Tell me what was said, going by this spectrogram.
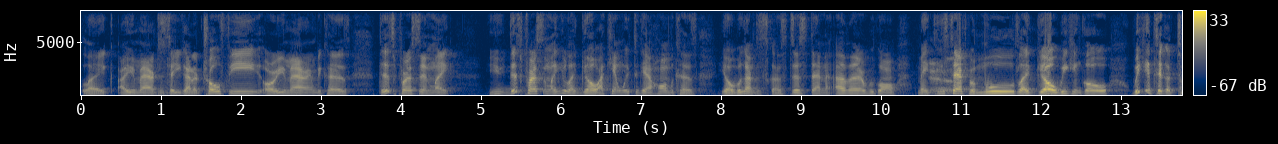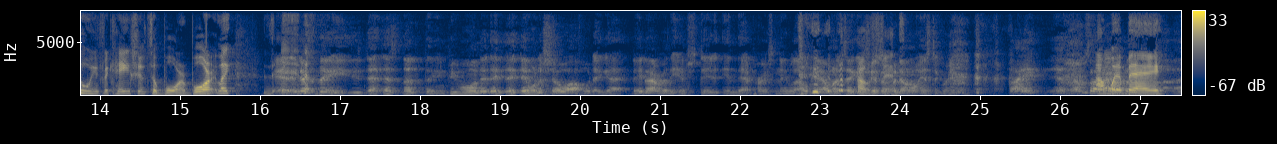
Like, are you married to say you got a trophy or are you marrying because this person like you this person like you like, yo, I can't wait to get home because yo, we're gonna discuss this, that, and the other. We're gonna make these Yeah. type of moves. Like, yo, we can go we can take a two week vacation to Bora Bora. Like And, and that's the thing. That that's another thing. People want to they, they, they want to show off what they got. They're not really interested in that person. They're like, okay, I want to take a Oh, trip shit. and put it on Instagram. Like, yeah, I'm sorry. I'm with Bay. I- I-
